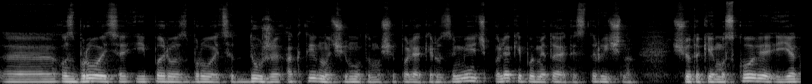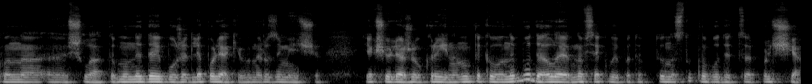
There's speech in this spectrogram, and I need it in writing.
е, озброїться і переозброїться дуже активно. Чому? Тому що поляки розуміють, поляки пам'ятають історично, що таке Московія і як вона е, йшла. Тому не дай Боже для поляків вони розуміють, що якщо ляже Україна, ну такого не буде, але на всяк випадок, то наступне буде це Польща.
